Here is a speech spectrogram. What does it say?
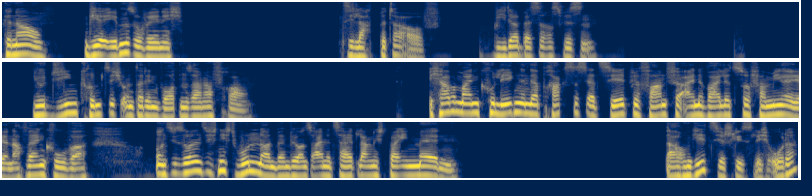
Genau, wir ebenso wenig. Sie lacht bitter auf. Wieder besseres Wissen. Eugene krümmt sich unter den Worten seiner Frau. Ich habe meinen Kollegen in der Praxis erzählt, wir fahren für eine Weile zur Familie nach Vancouver und Sie sollen sich nicht wundern, wenn wir uns eine Zeit lang nicht bei Ihnen melden. Darum geht's hier schließlich, oder?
